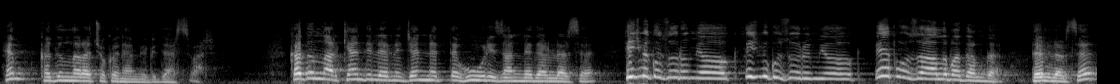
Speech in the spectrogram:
hem kadınlara çok önemli bir ders var. Kadınlar kendilerini cennette huri zannederlerse, hiçbir kusurum yok, hiçbir kusurum yok, hep o zalim adamda derlerse,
